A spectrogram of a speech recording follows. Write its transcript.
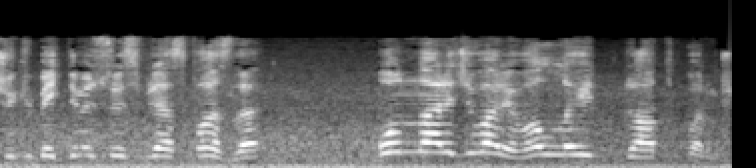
Çünkü bekleme süresi biraz fazla. Onun harici var ya vallahi rahatlık varmış.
